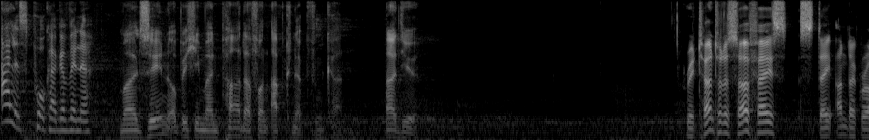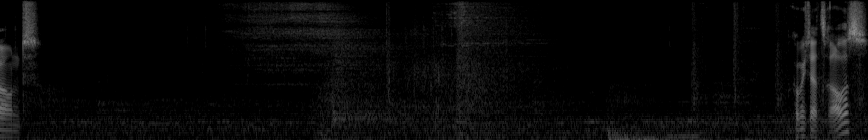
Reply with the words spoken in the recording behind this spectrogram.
Alles Pokergewinne. Mal sehen, ob ich ihm ein paar davon abknöpfen kann. Adieu. Return to the surface, stay underground. Komme ich da jetzt raus?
